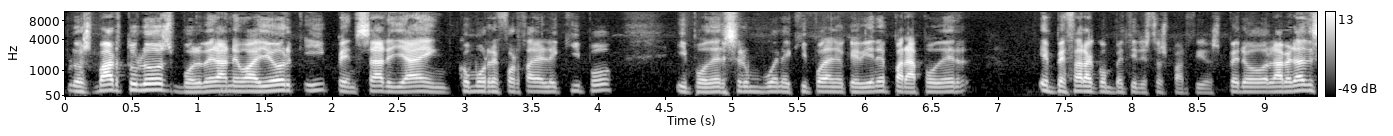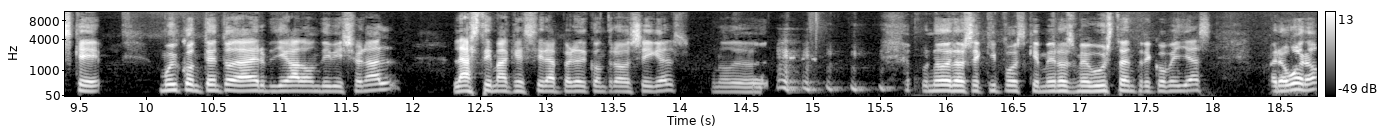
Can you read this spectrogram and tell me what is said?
los bártulos, volver a Nueva York y pensar ya en cómo reforzar el equipo y poder ser un buen equipo el año que viene para poder empezar a competir estos partidos. Pero la verdad es que muy contento de haber llegado a un divisional Lástima que se irá a perder contra los Eagles, uno de, uno de los equipos que menos me gusta, entre comillas. Pero bueno,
